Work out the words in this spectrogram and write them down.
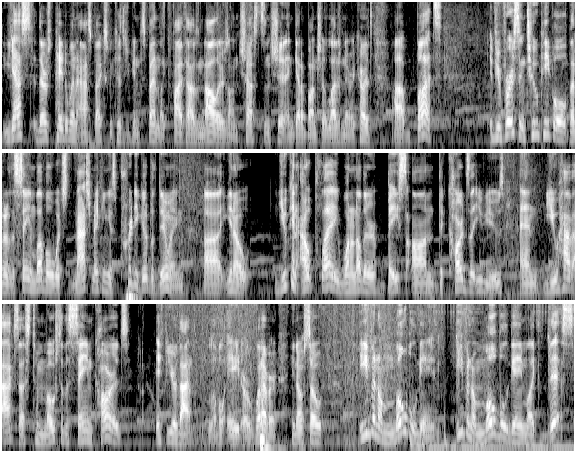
yes there's pay to win aspects because you can spend like $5,000 on chests and shit and get a bunch of legendary cards uh, but if you're versing two people that are the same level which matchmaking is pretty good with doing uh, you know you can outplay one another based on the cards that you use and you have access to most of the same cards if you're that level 8 or whatever you know? So even a mobile game even a mobile game like this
